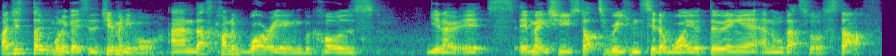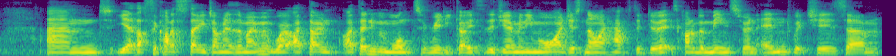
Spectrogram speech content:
I just don't want to go to the gym anymore, and that's kind of worrying because you know it's it makes you start to reconsider why you're doing it and all that sort of stuff and yeah that's the kind of stage I'm in at the moment where I don't I don't even want to really go to the gym anymore. I just know I have to do it. It's kind of a means to an end which is um,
